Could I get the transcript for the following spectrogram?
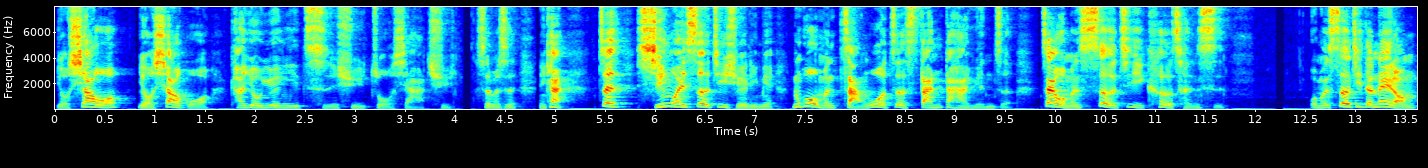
有效哦，有效果，他又愿意持续做下去，是不是？你看，在行为设计学里面，如果我们掌握这三大原则，在我们设计课程时，我们设计的内容，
